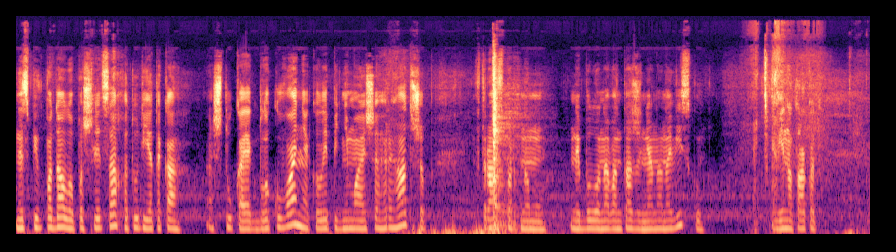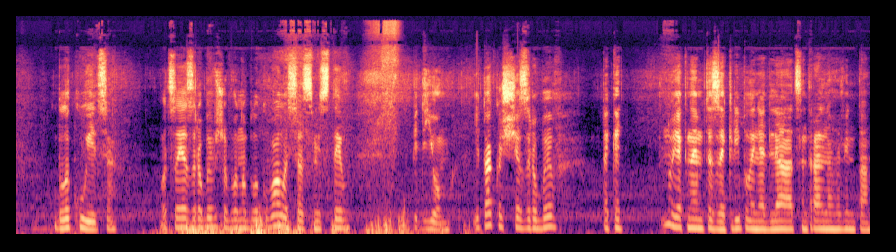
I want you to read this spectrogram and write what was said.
не співпадало по шліцах. А тут є така штука, як блокування, коли піднімаєш агрегат, щоб в транспортному не було навантаження на навіску. Він отак от блокується. Оце я зробив, щоб воно блокувалося, смістив підйом. І також ще зробив таке, ну як на МТЗ, кріплення для центрального вінта.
